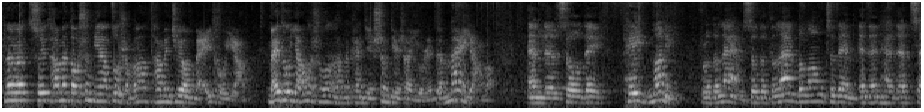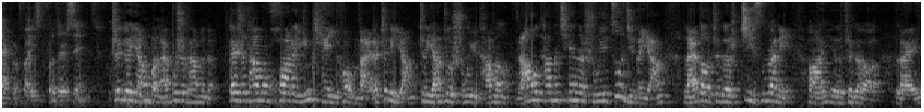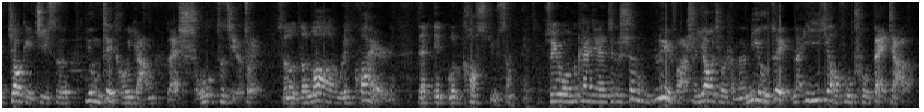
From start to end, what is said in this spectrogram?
那么所以他们到圣殿上做什么呢？他们就要买一头羊。买一头羊的时候呢，他们看见圣殿上有人在卖羊的。 And uh, so they paid money for the lamb, so that the lamb belonged to them, and then had that sacrificed for their sins. 这个羊本来不是他们的，但是他们花了银钱以后买了这个羊，这个羊就属于他们了。然后他们牵着属于自己的羊来到这个祭司那里啊，呃，这个来交给祭司，用这头羊来赎自己的罪。So the law required that it will cost you something. 所以我们看见这个圣律法是要求什么呢？你有罪，那一定要付出代价了。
